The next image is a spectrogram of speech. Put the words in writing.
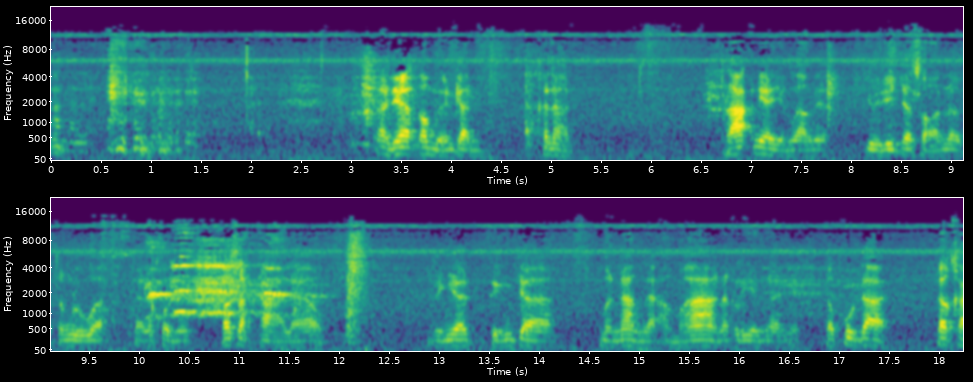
อันนั้นแหละอันเนี้ยก็เหมือนกัน ขนาด พระเนี่ยอย่างเราเนี่ย อยู่ดีจะสอนเราต้องรู้ว่า แต่ละคนเนี่ยเขาศรัทธาแล้ว ถึงจะถึงจะมานั่งแล้วเอามานักเรียนอะไรเนี่ยเราพูดได้ ถ้าใคร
